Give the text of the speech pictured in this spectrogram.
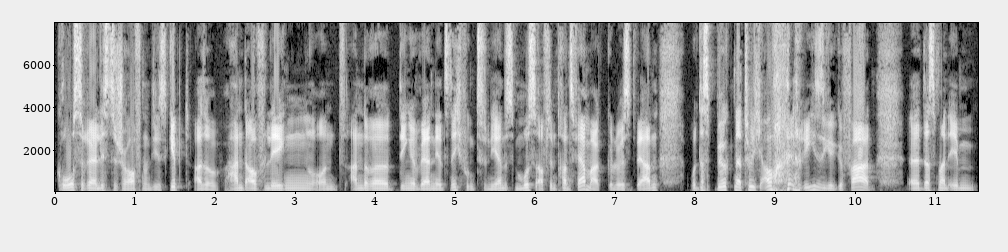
große realistische Hoffnung, die es gibt. Also Hand auflegen und andere Dinge werden jetzt nicht funktionieren. Es muss auf dem Transfermarkt gelöst werden. Und das birgt natürlich auch eine riesige Gefahr, äh, dass man eben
